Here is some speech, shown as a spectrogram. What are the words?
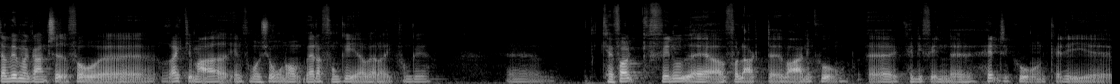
der vil man garanteret få øh, rigtig meget information om, hvad der fungerer og hvad der ikke fungerer. Øh, kan folk finde ud af at få lagt øh, varen i kurven? Øh, kan de finde øh, hen til kurven? Kan de øh,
